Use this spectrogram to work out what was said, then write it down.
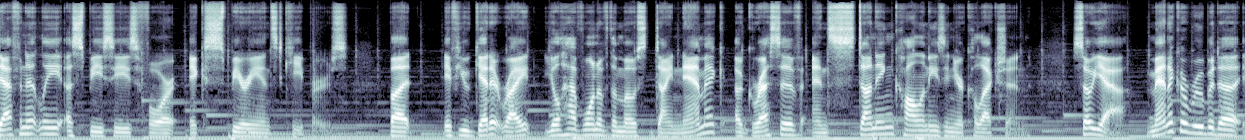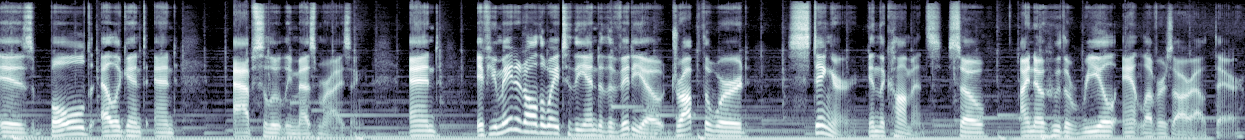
definitely a species for experienced keepers. But if you get it right, you'll have one of the most dynamic, aggressive, and stunning colonies in your collection. So yeah, Manica rubida is bold, elegant, and absolutely mesmerizing. And if you made it all the way to the end of the video, drop the word stinger in the comments so I know who the real ant lovers are out there.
